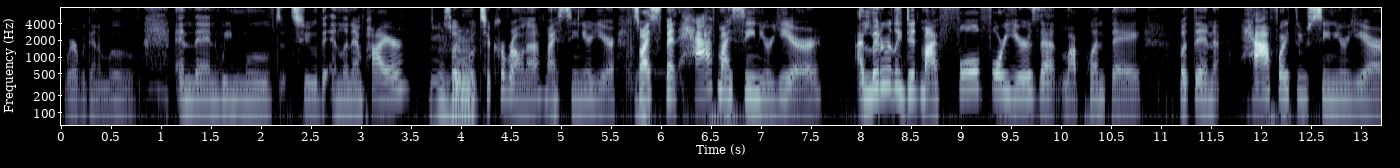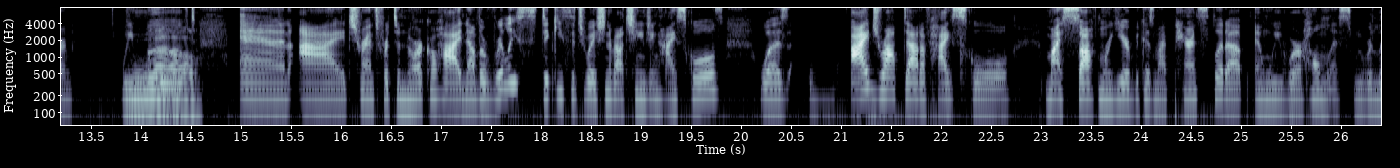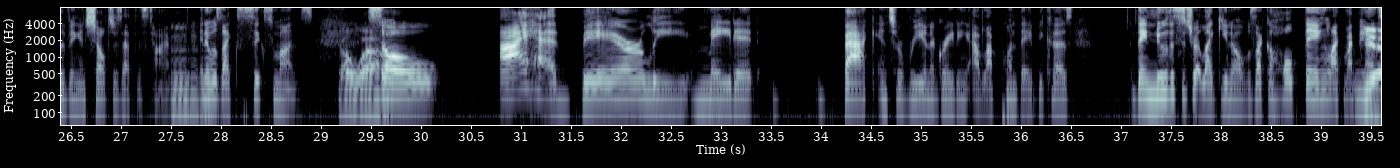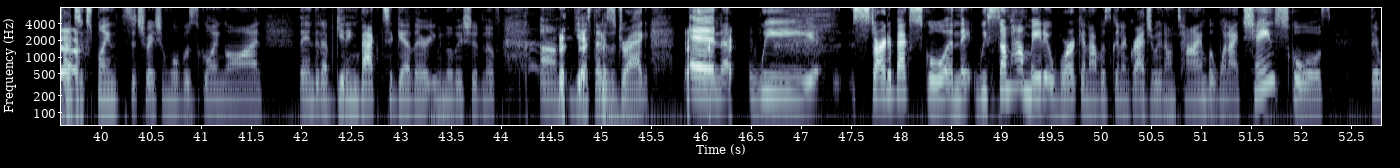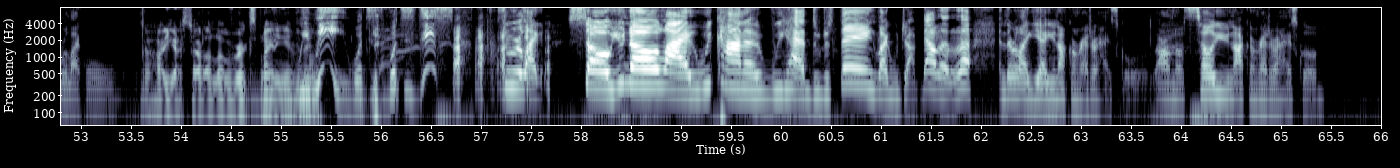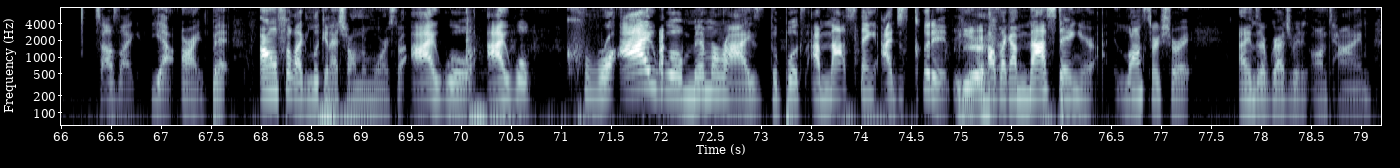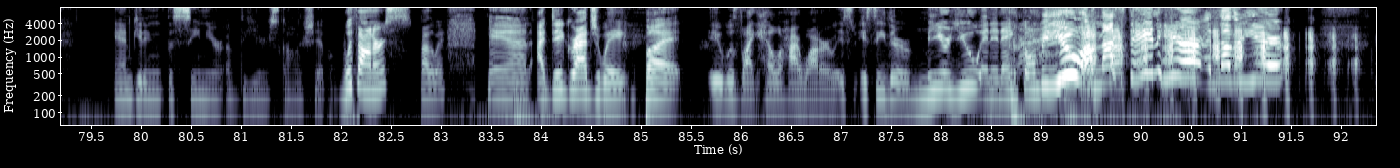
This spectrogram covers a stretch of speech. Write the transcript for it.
where are we going to move? And then we moved to the Inland Empire. So we Mhm. moved to Corona my senior year. So I spent half my senior year. I literally did my full four years at La Puente, but then halfway through senior year, we moved and I transferred to Norco High. Now, the really sticky situation about changing high schools was I dropped out of high school my sophomore year because my parents split up and we were homeless. We were living in shelters at this time. Mm. And it was like six months. Oh wow. So I had barely made it back into reintegrating at La Puente because they knew the situation. Like, you know, it was like a whole thing. Like, my parents Yeah. had to explain the situation, what was going on. They ended up getting back together, even though they shouldn't have. Um, yes, that is a drag. And we started back school, and they we somehow made it work, and I was going to graduate on time. But when I changed schools, they were like, well, oh, you got to start all over explaining we everything. we what is what is this? so we were like, so you know, like we kind of we had to do this thing, like we dropped out, blah, blah, blah. and they were like, yeah, you're not gonna graduate high school. I don't know what to tell you, you're not gonna graduate high school. So I was like, yeah, all right, bet. I don't feel like looking at y'all no more, so I will, I will. Cr- I will memorize the books. I'm not staying. I just couldn't. Yeah. I was like, I'm not staying here. Long story short, I ended up graduating on time and getting the senior of the year scholarship with honors, by the way. And I did graduate, but it was like hell or high water. It's, it's either me or you, and it ain't gonna be you. I'm not staying here another year.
